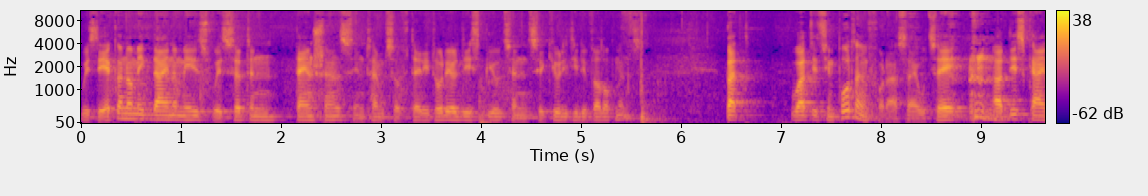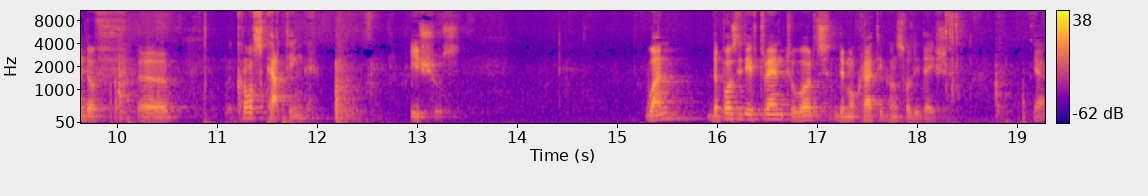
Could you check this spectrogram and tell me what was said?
with the economic dynamics, with certain tensions in terms of territorial disputes and security developments. But what is important for us, I would say, are this kind of uh, cross cutting issues. One, the positive trend towards democratic consolidation yeah,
